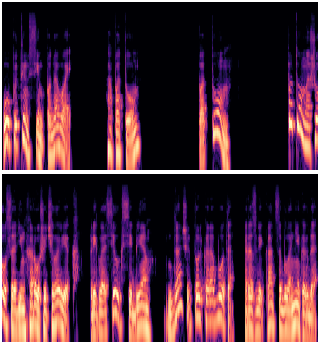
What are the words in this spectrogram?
Опыт им всем подавай. А потом? Потом... Потом нашелся один хороший человек. Пригласил к себе. Дальше только работа. Развлекаться было некогда.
